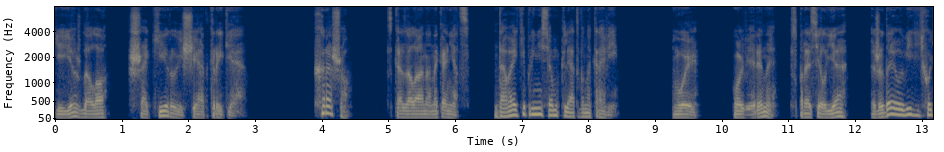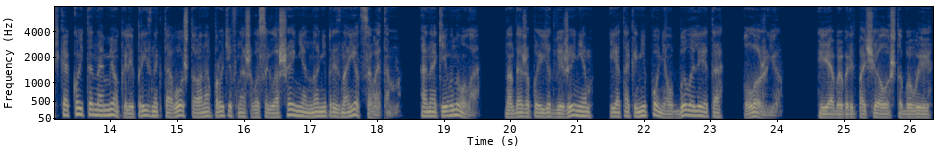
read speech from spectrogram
ее ждало шокирующее открытие. «Хорошо», — сказала она наконец. Давайте принесем клятву на крови». «Вы уверены?» — спросил я, ожидая увидеть хоть какой-то намек или признак того, что она против нашего соглашения, но не признается в этом. Она кивнула, но даже по ее движениям я так и не понял, было ли это ложью. «Я бы предпочел, чтобы вы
